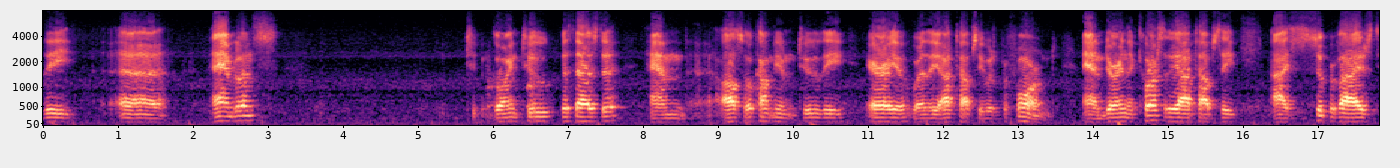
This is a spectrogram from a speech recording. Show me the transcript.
the uh, ambulance to, going to Bethesda and also accompanied him to the area where the autopsy was performed. And during the course of the autopsy, I supervised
